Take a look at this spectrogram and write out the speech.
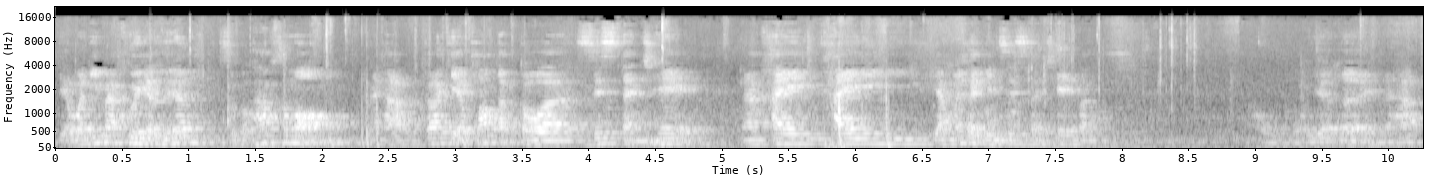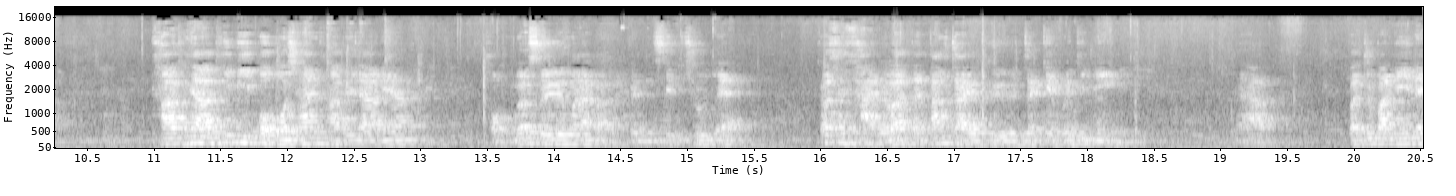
เดี๋ยววันนี้มาคุยกันเรื่องสุขภาพสมองนะครับ ก็เกี่ยวข้องกับตัว Cistanche นะใครใครยังไม่เคยกิน Cistanche บ้างโอ้โหเยอะเลยนะครับคราวที่แล้วที่มีโปรโมชั่นคราวที่แล้วเนี่ยผมก็ซื้อมาแบบเป็นสิบชุดแหละ ก็ขายขายเลยว่าแต่ตั้งใจคือจะเก็บไว้กินเองนะครับ ปัจจุบันนี้ใน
